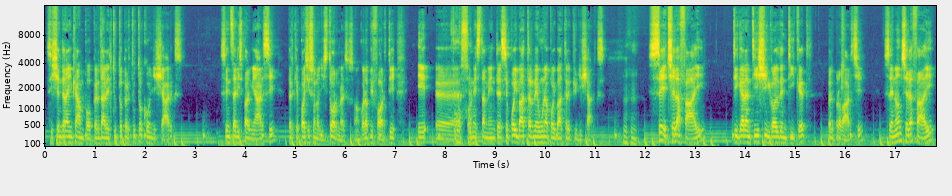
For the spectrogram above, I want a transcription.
si scenderà in campo per dare il tutto per tutto con gli Sharks, senza risparmiarsi, perché poi ci sono gli Stormers, sono ancora più forti e eh, eh, sì. onestamente se puoi batterne una puoi battere più gli Sharks. Mm-hmm. Se ce la fai ti garantisci il golden ticket per provarci, se non ce la fai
